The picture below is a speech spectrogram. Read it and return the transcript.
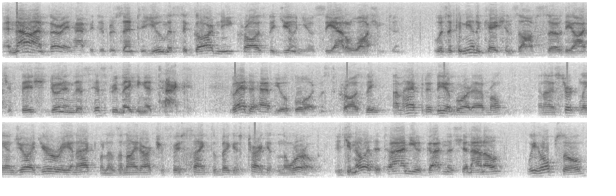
And now I'm very happy to present to you Mr. Gordon E. Crosby, Jr., of Seattle, Washington, who was a communications officer of the Archerfish during this history-making attack. Glad to have you aboard, Mr. Crosby. I'm happy to be aboard, Admiral. And I certainly enjoyed your reenactment of the night Archerfish sank the biggest target in the world. Did you know at the time you had gotten the Shinano? We hoped so,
